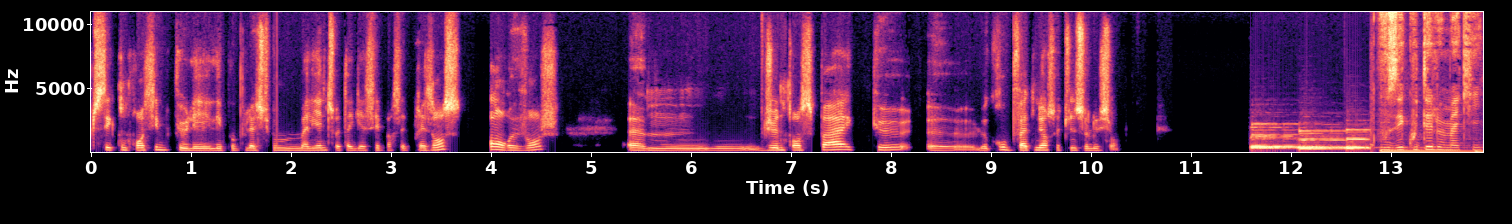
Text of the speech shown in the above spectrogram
c'est compréhensible que les, les, populations maliennes soient agacées par cette présence. En revanche, je ne pense pas que euh, le groupe Wagner soit une solution. Vous écoutez Le Maquis,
